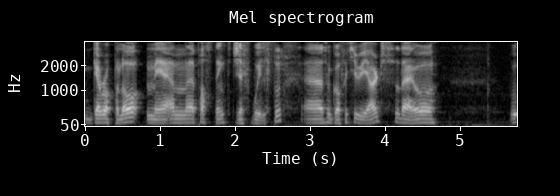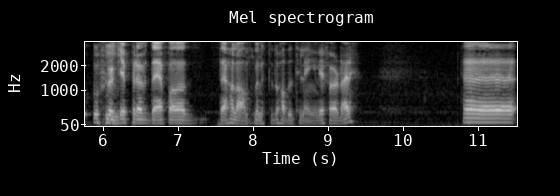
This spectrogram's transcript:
Garoppolo med en pasning til Jeff Wilson, eh, som går for 20 yards. Så det er jo Hvor- Hvorfor mm. ikke prøvd det på det halvannet minuttet du hadde tilgjengelig før der? Eh,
